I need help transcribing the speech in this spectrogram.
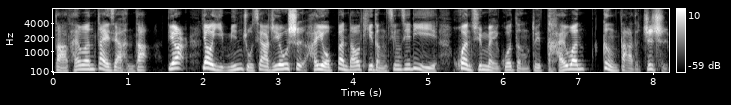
打台湾代价很大；第二，要以民主价值优势还有半导体等经济利益换取美国等对台湾更大的支持。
